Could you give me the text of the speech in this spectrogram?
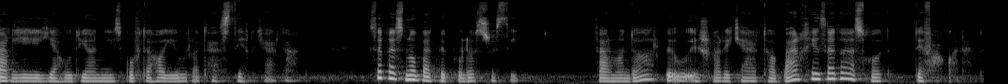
بقیه یهودیان نیز گفته های او را تصدیق کردند. سپس نوبت به پولس رسید. فرماندار به او اشاره کرد تا برخیزد و از خود دفاع کند.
